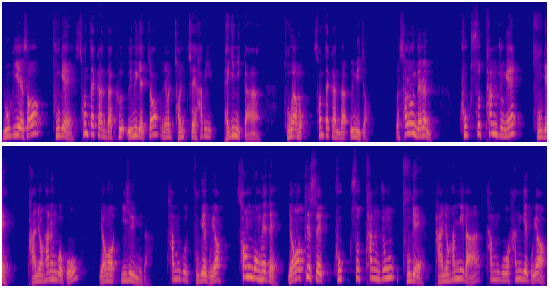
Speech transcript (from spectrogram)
여기에서 두 개 선택한다 그 의미겠죠? 왜냐면 전체 합이 100이니까 두 과목 선택한다 의미죠. 그러니까 서경대는 국수 탐 중에 두 개 반영하는 거고 영어 20입니다. 탐구 두 개고요. 성공회대 영어 필수의 국수 탐 중 두 개 반영합니다. 탐구 한 개고요.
